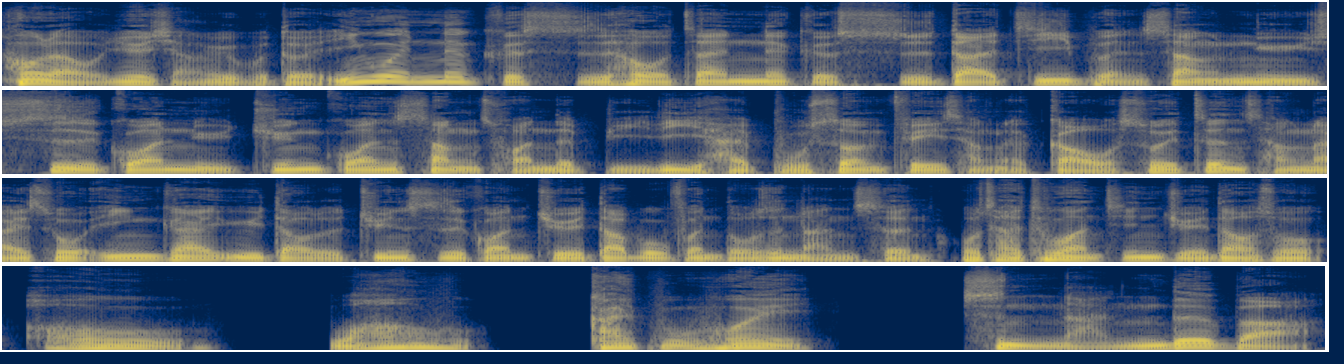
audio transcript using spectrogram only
后来我越想越不对，因为那个时候在那个时代，基本上女士官、女军官上船的比例还不算非常的高，所以正常来说，应该遇到的军事官绝大部分都是男生。我才突然惊觉到说。哦，哇哦，该不会是男的吧？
